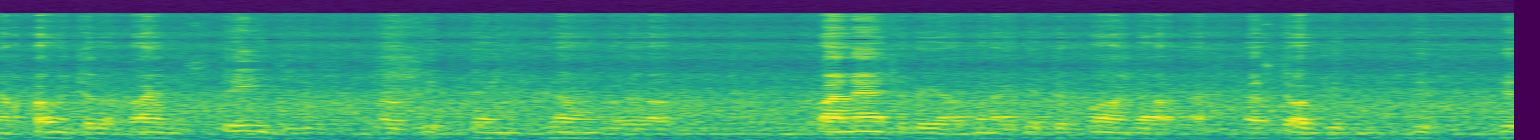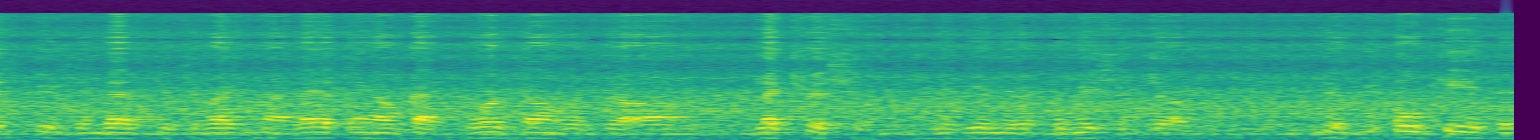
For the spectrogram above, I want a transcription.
and I'm coming to the final stages of getting things done, but, uh, financially, uh, when I get the funds out, I, I start getting this, this fixed and that fixed, right now, last thing I've got worked on was the, um, electrician, they gave me the permission to, to be okay to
